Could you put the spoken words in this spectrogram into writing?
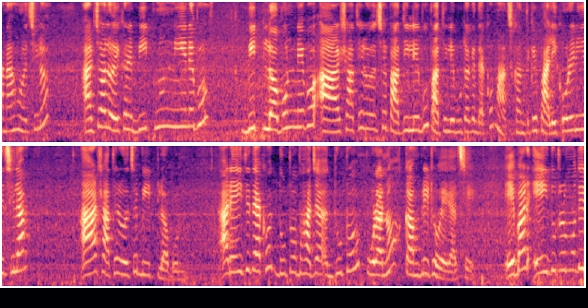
আনা হয়েছিল। আর চলো এখানে বিট নুন নিয়ে নেব, বিট লবণ নেব, আর সাথে রয়েছে পাতি লেবু। পাতি লেবুটাকে দেখো, মাঝখান থেকে ফালি করে নিয়েছিলাম। আর সাথে রয়েছে বিট লবণ। আর এই যে দেখো, দুটো ভাজা, দুটো পোড়ানো কমপ্লিট হয়ে গেছে। এবার এই দুটোর মধ্যে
